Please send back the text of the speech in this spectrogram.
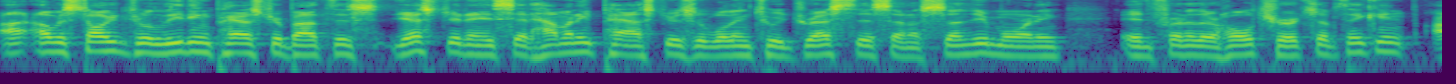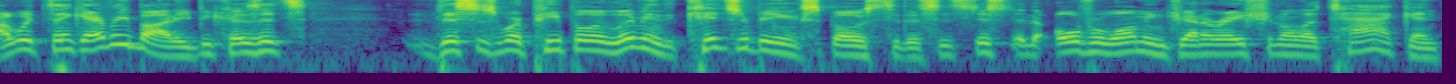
I, I was talking to a leading pastor about this yesterday. He said, How many pastors are willing to address this on a Sunday morning in front of their whole church? I'm thinking, I would think everybody because it's this is where people are living. The kids are being exposed to this. It's just an overwhelming generational attack and,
